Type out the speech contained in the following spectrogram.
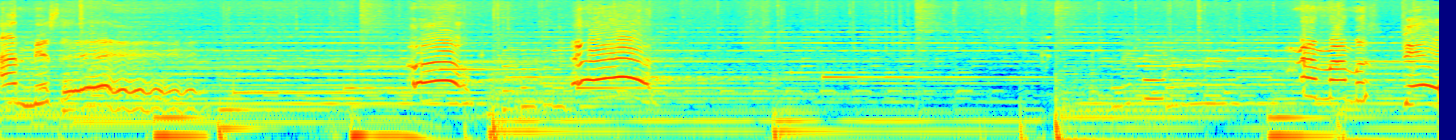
I miss it. Oh. oh. My mama's dead.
